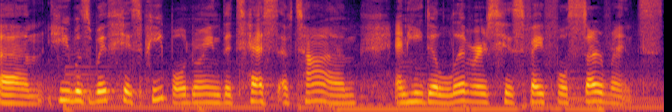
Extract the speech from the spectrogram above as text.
um, he was with his people during the test of time, and he delivers his faithful servants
